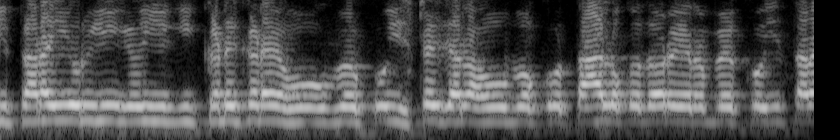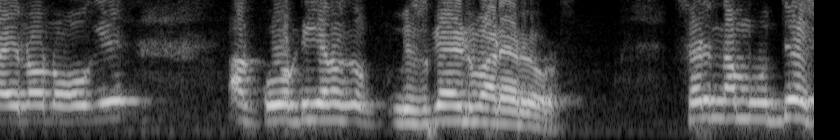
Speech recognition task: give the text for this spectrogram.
ಈ ಥರ ಇವ್ರಿಗೆ ಈಗ ಈಗ ಈ ಕಡೆ ಕಡೆ ಹೋಗ್ಬೇಕು, ಇಷ್ಟೇ ಜನ ಹೋಗ್ಬೇಕು, ತಾಲೂಕದವ್ರು ಇರಬೇಕು, ಈ ಥರ ಏನೋ ಹೋಗಿ ಆ ಕೋರ್ಟಿಗೆ ಏನೋ ಮಿಸ್ಗೈಡ್ ಮಾಡ್ಯಾರ ಇವರು. ಸರಿ, ನಮ್ಮ ಉದ್ದೇಶ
